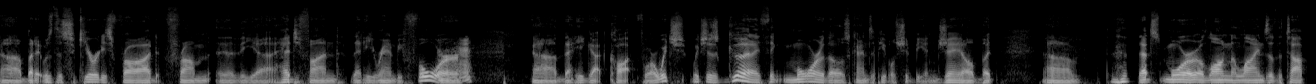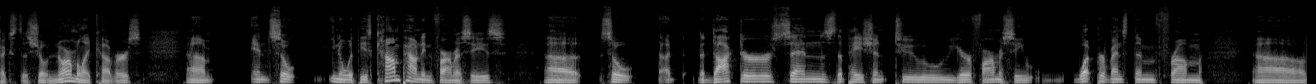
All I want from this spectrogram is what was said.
Uh, but it was the securities fraud from uh, the hedge fund that he ran before. Mm-hmm uh, that he got caught for, which which is good. I think more of those kinds of people should be in jail, but um, that's more along the lines of the topics the show normally covers. Um, and so, you know, with these compounding pharmacies, uh, so a, the doctor sends the patient to your pharmacy. What prevents them from uh,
